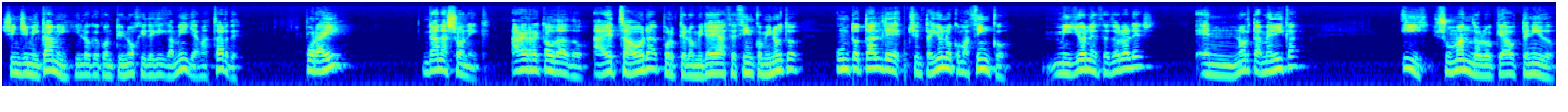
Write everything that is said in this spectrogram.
Shinji Mikami y lo que continuó Hideki Kamiya más tarde. Por ahí gana Sonic. Ha recaudado a esta hora, porque lo miré hace 5 minutos, un total de 81,5 millones de dólares en Norteamérica y sumando lo que ha obtenido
